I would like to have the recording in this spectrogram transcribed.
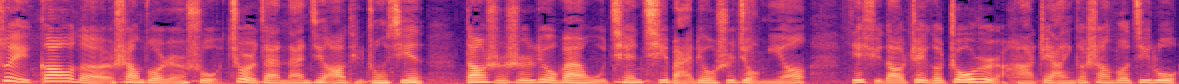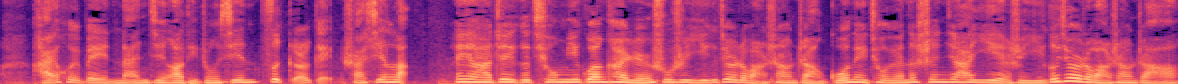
最高的上座人数就是在南京奥体中心，当时是六万五千七百六十九名。也许到这个周日哈，这样一个上座记录还会被南京奥体中心自个儿给刷新了。哎呀，这个球迷观看人数是一个劲儿的往上涨，国内球员的身价也是一个劲儿的往上涨。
